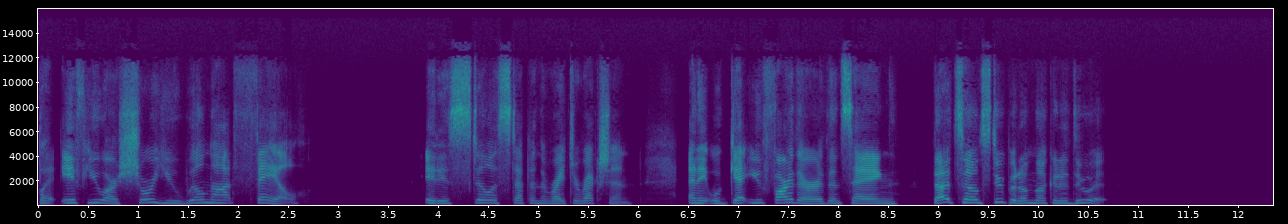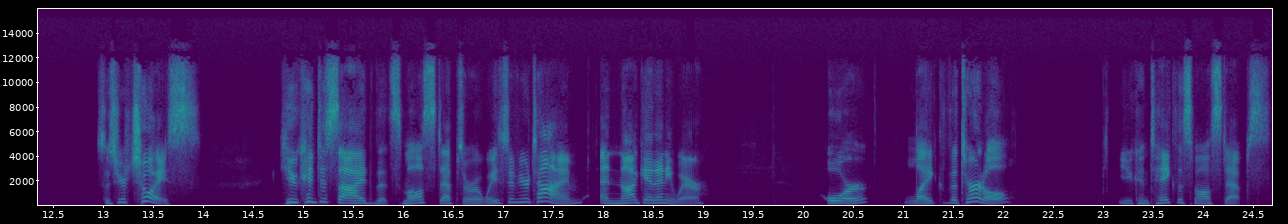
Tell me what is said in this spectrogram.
But if you are sure you will not fail, it is still a step in the right direction. And it will get you farther than saying, That sounds stupid. I'm not going to do it. So it's your choice. You can decide that small steps are a waste of your time and not get anywhere. Or, like the turtle, you can take the small steps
